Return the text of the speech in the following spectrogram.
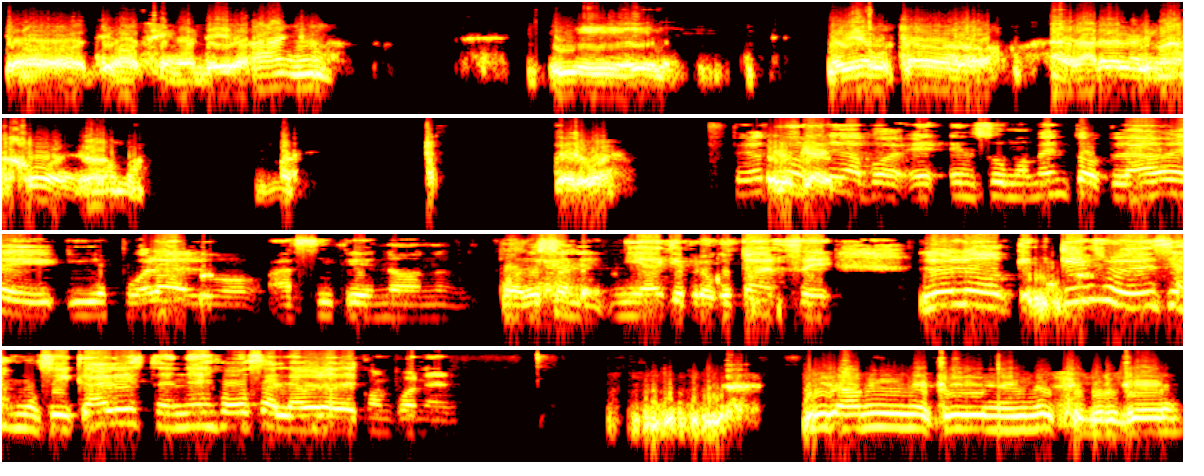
yo tengo 52 años, y me hubiera gustado agarrar a más joven, ¿no? Pero bueno. Pero todo que- llega por- en su momento clave y, y es por algo, así que no, no por eso ni, ni hay que preocuparse. Lolo, ¿qué, qué influencias musicales tenés vos a la hora de componer? Mira, a mí me escriben, no sé por qué,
